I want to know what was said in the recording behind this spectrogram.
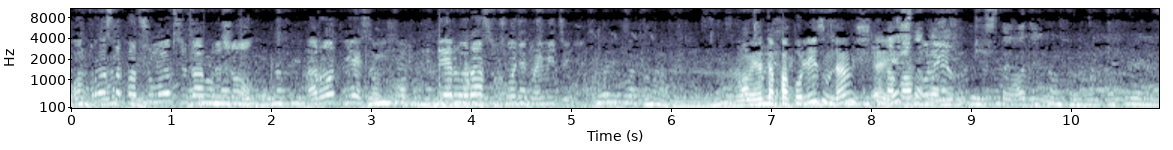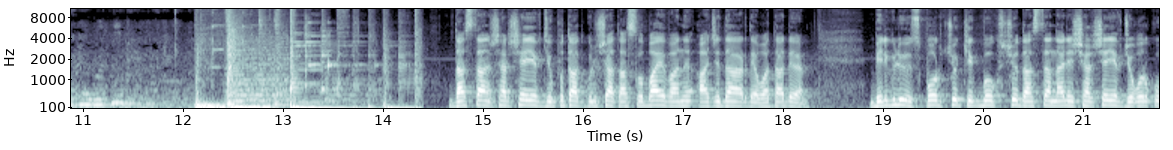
Он просто под шумок сюда пришел. Народ есть, он первый раз уходит на митинги. Ну, это популизм, да, вы считаете? Это популизм. Дастан шаршеев депутат гүлшат асылбаеваны ажыдаар деп атады белгилүү спортчу кикбоксчу дастан али шаршеев жогорку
